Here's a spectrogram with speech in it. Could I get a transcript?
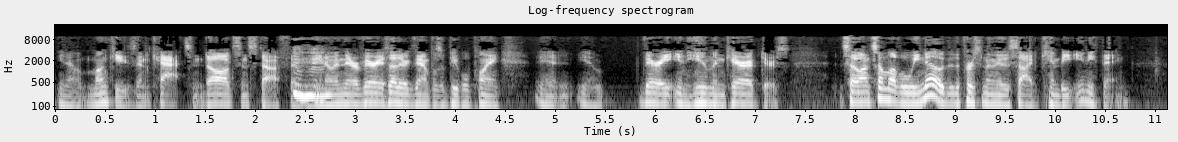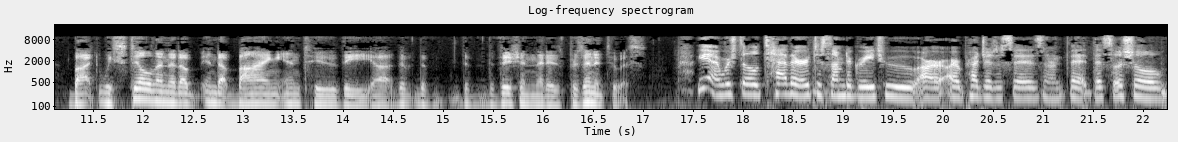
you know, monkeys and cats and dogs and stuff. And, you know, and there are various other examples of people playing, uh, you know, very inhuman characters. So on some level, we know that the person on the other side can be anything, but we still ended up end up buying into the uh, the, the, the the vision that is presented to us. Yeah, we're still tethered to some degree to our, our prejudices and the, the social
